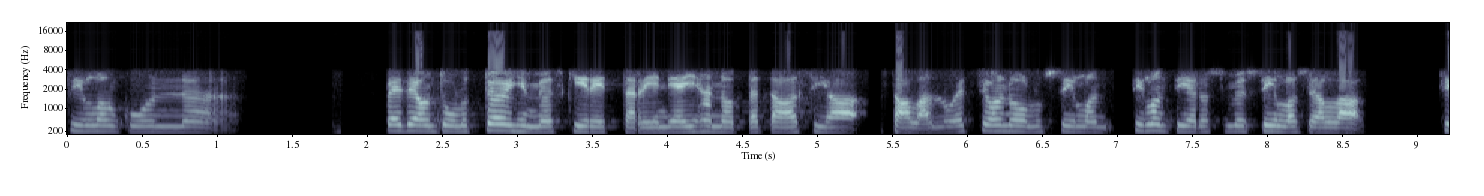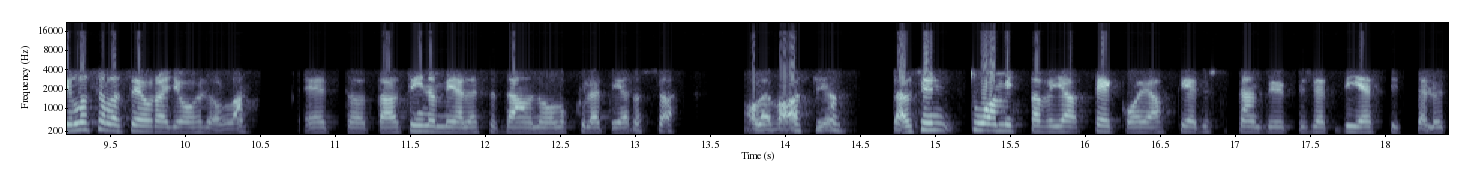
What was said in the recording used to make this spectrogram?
silloin kun Pete on tullut töihin myös kirittäriin, niin ei hän ole tätä asiaa salannut. Et se on ollut silloin, silloin tiedossa myös silloisella, silloisella seurajohdolla. Et tota, siinä mielessä tämä on ollut kyllä tiedossa oleva asia. Täysin tuomittavia tekoja, tietysti tämän tyyppiset viestittelyt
